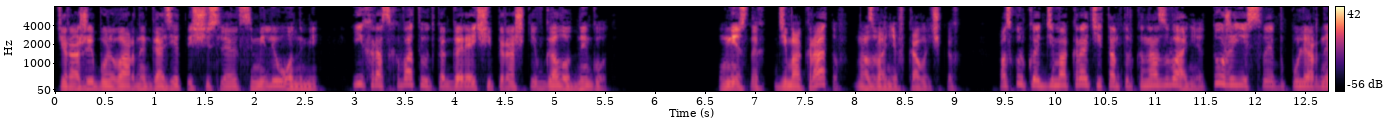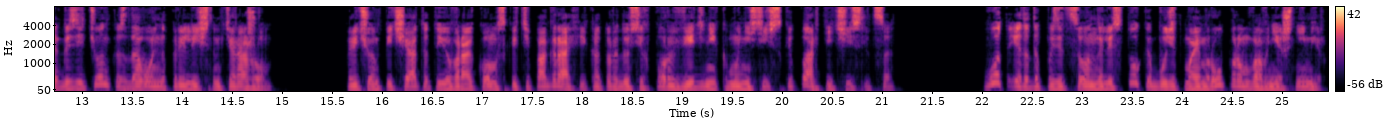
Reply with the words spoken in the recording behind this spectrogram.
Тиражи бульварных газет исчисляются миллионами, их расхватывают как горячие пирожки в голодный год. У местных «демократов», название в кавычках, поскольку от демократии там только название, тоже есть своя популярная газетенка с довольно приличным тиражом. Причем печатают ее в райкомской типографии, которая до сих пор в ведении коммунистической партии числится. Вот этот оппозиционный листок и будет моим рупором во внешний мир.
